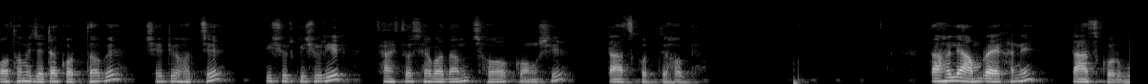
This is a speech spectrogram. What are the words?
প্রথমে যেটা করতে হবে, সেটি হচ্ছে কিশোর কিশোরীর স্বাস্থ্য সেবাদান ছক অংশে টাচ করতে হবে। তাহলে আমরা এখানে টাচ করব।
